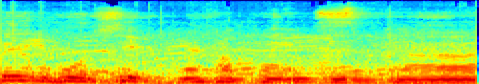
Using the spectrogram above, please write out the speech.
ลืมหูดสิบนะครับผมขอบคุณครับ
